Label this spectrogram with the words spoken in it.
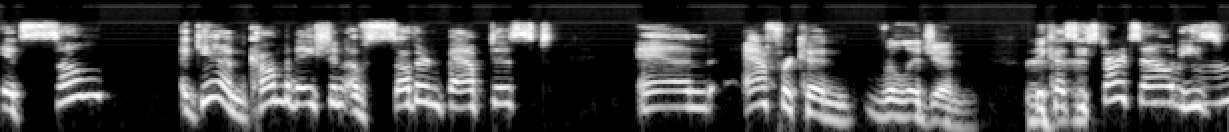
It's some, again, combination of Southern Baptist and African religion. Because he mm-hmm. starts out, he's mm-hmm.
